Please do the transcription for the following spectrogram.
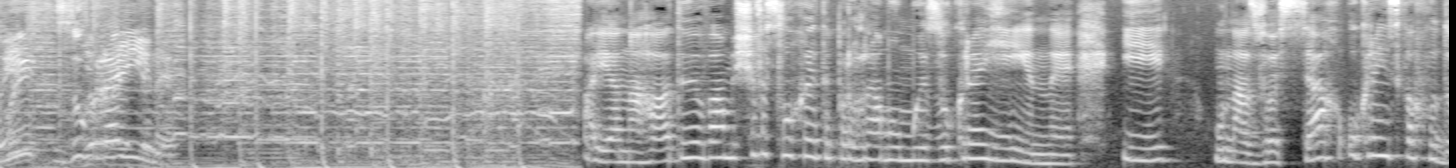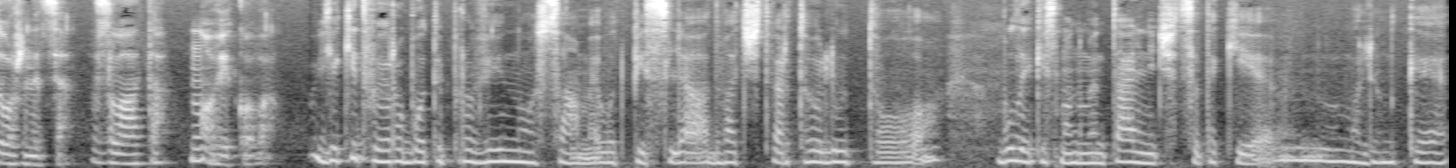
Ми з України. А я нагадую вам, що ви слухаєте програму Ми з України. І у нас в гостях українська художниця Злата Новікова. Які твої роботи про війну саме от після 24 лютого були якісь монументальні, чи це такі малюнки,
